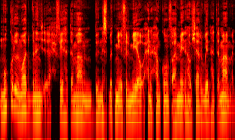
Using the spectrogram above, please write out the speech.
مو كل المواد بننجح فيها تماما بنسبة 100% وإحنا حنكون فاهمينها وشاربينها تماما.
